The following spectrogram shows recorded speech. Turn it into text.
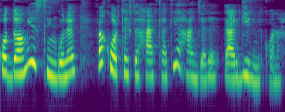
قدامی cingulate و کورتکس حرکتی حنجره درگیر می کنند.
